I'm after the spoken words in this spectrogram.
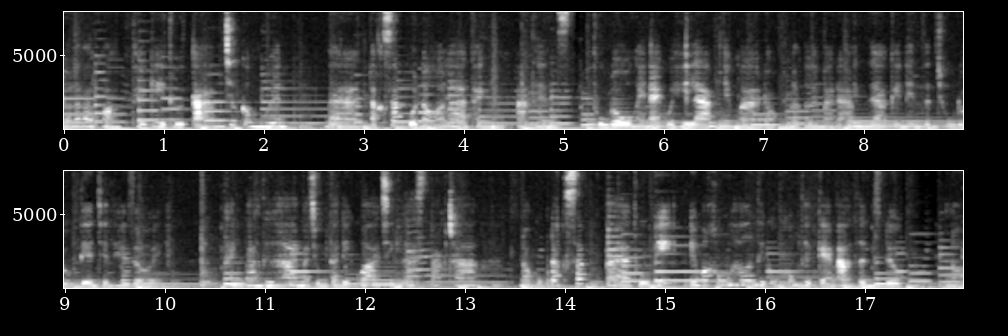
Đó là vào khoảng thế kỷ thứ 8 trước công nguyên và đặc sắc của nó là thành Athens, thủ đô ngày nay của Hy Lạp nhưng mà đó cũng là nơi mà đã sinh ra cái nền dân chủ đầu tiên trên thế giới. Thành bang thứ hai mà chúng ta đi qua chính là Sparta. Nó cũng đặc sắc và thú vị, nếu mà không hơn thì cũng không thể kém Athens được. Nó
